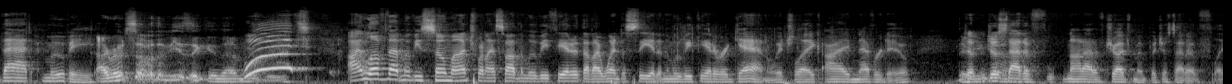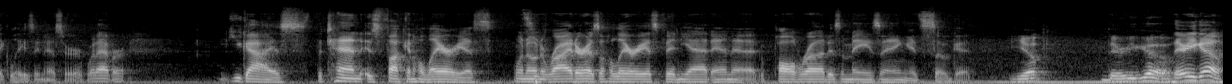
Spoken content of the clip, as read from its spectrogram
that movie. I wrote some of the music in that movie. What? I love that movie so much when I saw it in the movie theater that I went to see it in the movie theater again, which like I never do. You just go. out of not out of judgment, but just out of like laziness or whatever. You guys, the ten is fucking hilarious. Winona Ryder has a hilarious vignette in it. Paul Rudd is amazing. It's so good. Yep. There you go. There you go.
